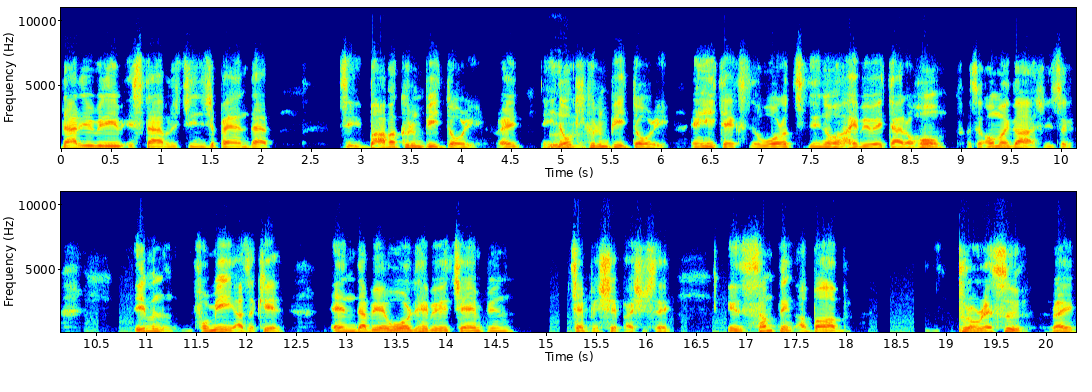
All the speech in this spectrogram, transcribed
that really established in Japan that, see, Baba couldn't beat Dory, right? Inoki mm. couldn't beat Dory and he takes the world, you know, heavyweight title home. I said, oh my gosh, it's like, even for me as a kid, NWA World Heavyweight Champion, championship, I should say, is something above pro wrestling, right?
